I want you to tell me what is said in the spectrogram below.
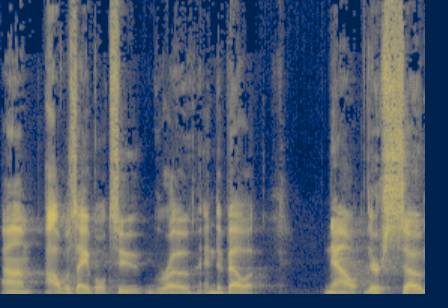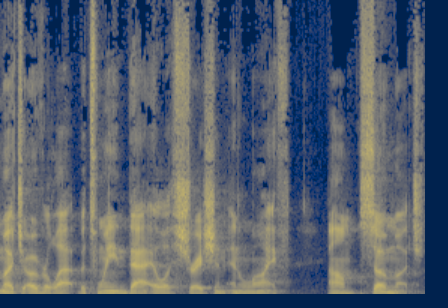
um, I was able to grow and develop. Now, there's so much overlap between that illustration and life. Um, so much.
